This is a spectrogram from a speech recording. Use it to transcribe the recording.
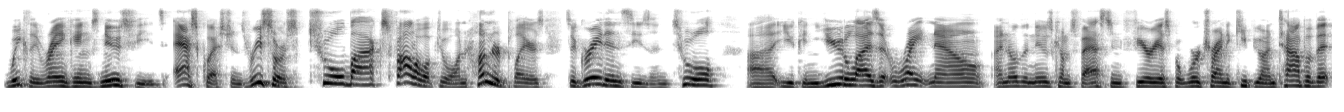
weekly rankings, news feeds, ask questions, resource toolbox, follow up to 100 players. It's a great in season tool. Uh, you can utilize it right now. I know the news comes fast and furious, but we're trying to keep you on top of it.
